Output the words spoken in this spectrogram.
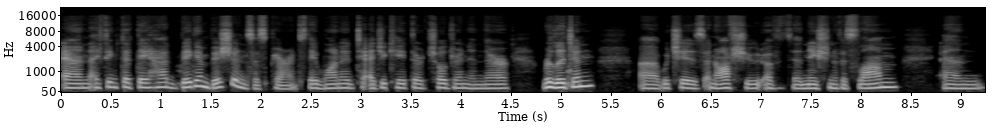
And I think that they had big ambitions as parents. They wanted to educate their children in their religion, uh, which is an offshoot of the Nation of Islam. And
